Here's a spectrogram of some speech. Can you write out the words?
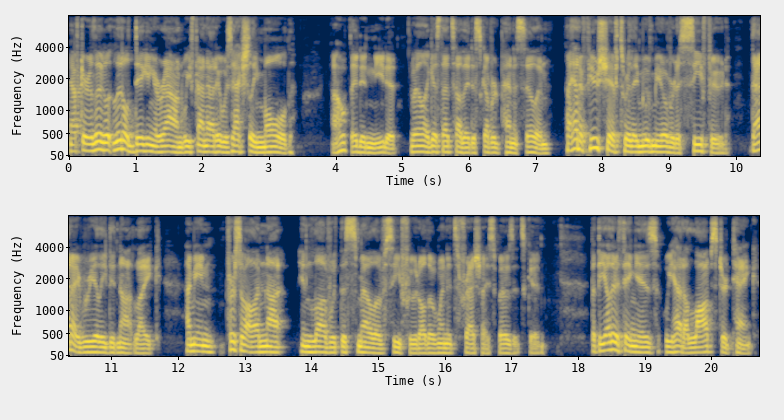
After a little, little digging around, we found out it was actually mold. I hope they didn't eat it. Well, I guess that's how they discovered penicillin. I had a few shifts where they moved me over to seafood. That I really did not like. I mean, first of all, I'm not in love with the smell of seafood, although when it's fresh, I suppose it's good. But the other thing is, we had a lobster tank.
